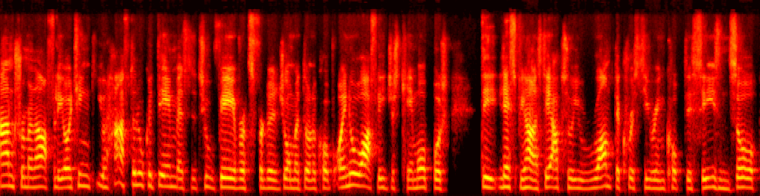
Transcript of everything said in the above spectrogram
Antrim and Offaly, I think you have to look at them as the two favourites for the Joe McDonagh Cup. I know Offaly just came up, but they let's be honest, they absolutely romped the Christy Ring Cup this season. So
